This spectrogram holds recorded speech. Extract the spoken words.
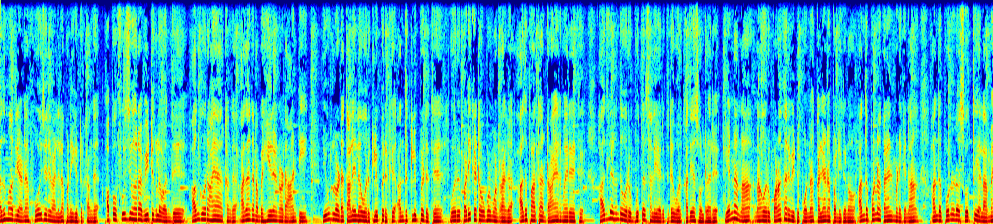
அது மாதிரியான ஃபோர்ஜரி வேலையெல்லாம் பண்ணிக்கிட்டு இருக்காங்க. அப்போ ஃபுஜிவாரா வீட்டுக்குள்ளே வந்து அங்கே ஒரு ஆயா இருக்காங்க. அதாங்க நம்ம ஹீரோயினோட ஆண்டி இவங்களோட தலையில ஒரு கிளிப் இருக்கு. அந்த கிளிப் எடுத்து ஒரு படிக்கட்டை ஓபன் பண்றாங்க. அது பார்த்தா டிராயர் மாதிரி இருக்கு. அதுல இருந்து ஒரு புத்தர் சிலையை எடுத்துட்டு ஒரு கதையை சொல்றாரு. என்னன்னா நான் ஒரு பணக்கார வீட்டு பொண்ணை கல்யாணம் பண்ணிக்கணும். அந்த பொண்ணை கல்யாணம் பண்ணிக்கணும் அந்த பொண்ணோட சொத்து எல்லாமே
